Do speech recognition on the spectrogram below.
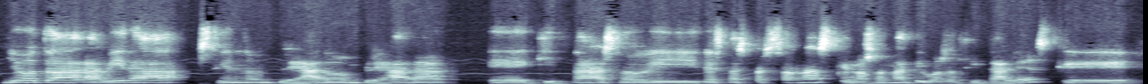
Llevo toda la vida siendo empleado, empleada. Eh, quizás soy de estas personas que no son nativos digitales, que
